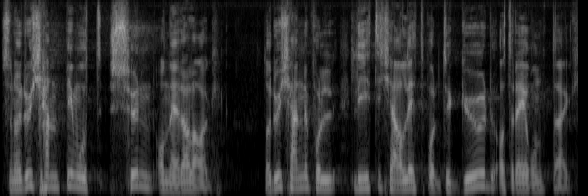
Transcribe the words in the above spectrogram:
Så når du kjemper imot synd og nederlag, når du kjenner på lite kjærlighet både til Gud og til de rundt deg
